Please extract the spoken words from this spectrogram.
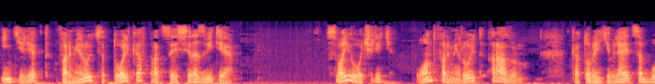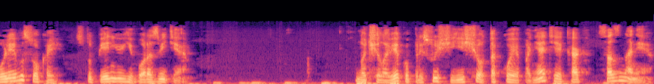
Интеллект формируется только в процессе развития. В свою очередь, он формирует разум, который является более высокой ступенью его развития. Но человеку присуще еще такое понятие, как сознание.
